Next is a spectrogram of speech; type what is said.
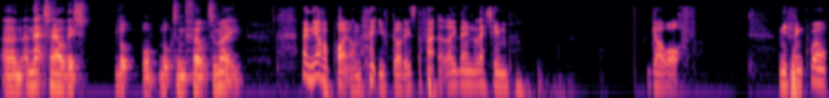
And and that's how this looked or looked and felt to me. And the other point on that you've got is the fact that they then let him go off, and you think, well,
